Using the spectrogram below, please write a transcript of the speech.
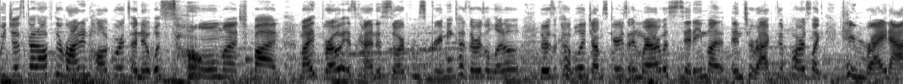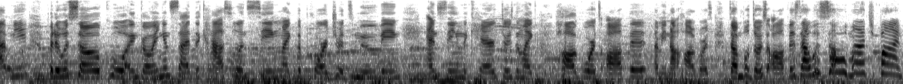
We just got off the ride in Hogwarts and it was so much fun. My throat is kind of sore from screaming because there was a little, there was a couple of jump scares and where I was sitting, the interactive parts like came right at me. But it was so cool and going inside the castle and seeing like the portraits moving and seeing the characters in like Hogwarts office, I mean not Hogwarts, Dumbledore's office. That was so much fun.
